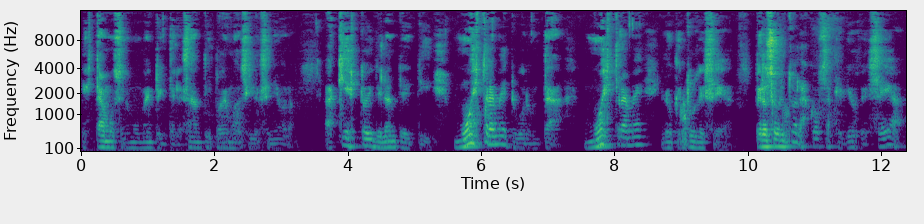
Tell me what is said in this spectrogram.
estamos en un momento interesante y podemos decirle, Señor, aquí estoy delante de ti, muéstrame tu voluntad, muéstrame lo que tú deseas. Pero sobre todas las cosas que Dios desea,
